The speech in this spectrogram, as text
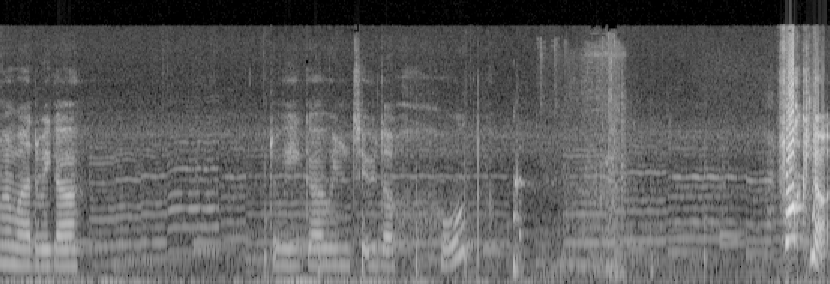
Now where do we go? Do we go into the hub? Fuck no!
